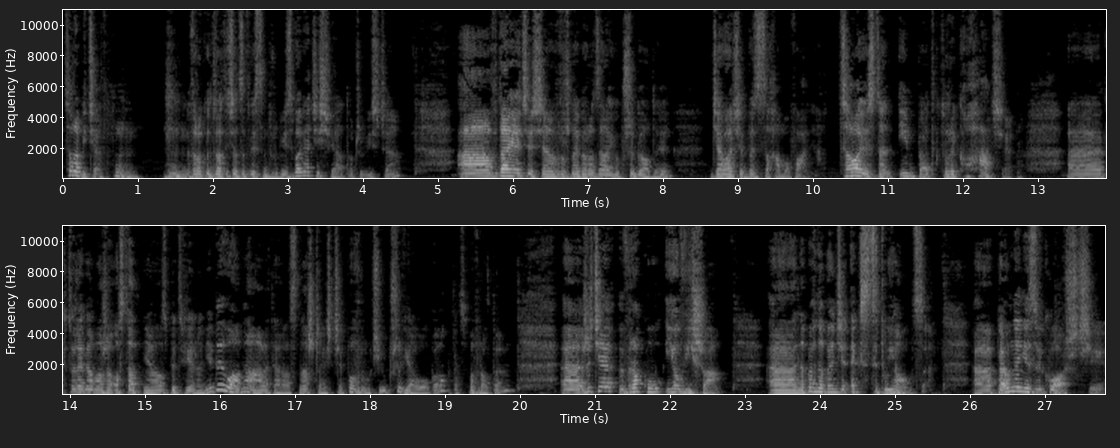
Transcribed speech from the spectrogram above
Co robicie? Hmm. W roku 2022 zbawiacie świat, oczywiście, a wdajecie się w różnego rodzaju przygody, działacie bez zahamowania. To jest ten impet, który kochacie, e, którego może ostatnio zbyt wiele nie było, no ale teraz na szczęście powrócił, przywiało go z powrotem. E, życie w roku Jowisza e, na pewno będzie ekscytujące, pełne niezwykłości.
